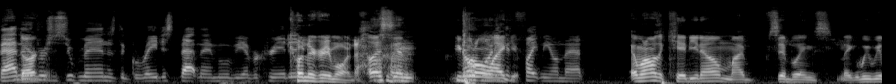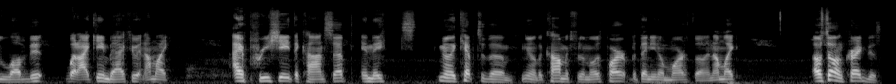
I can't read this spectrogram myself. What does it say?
Batman Dark- versus Superman is the greatest Batman movie ever created. Couldn't agree more. Now. Listen, people Nobody don't like can it. fight me on that. And when I was a kid, you know, my siblings like we we loved it, but I came back to it and I'm like, I appreciate the concept, and they you know they kept to the you know the comics for the most part, but then you know Martha, and I'm like, I was telling Craig this.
